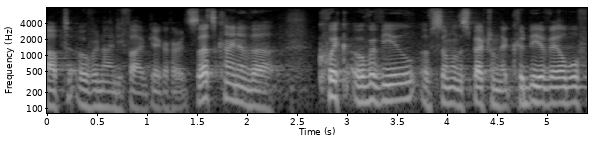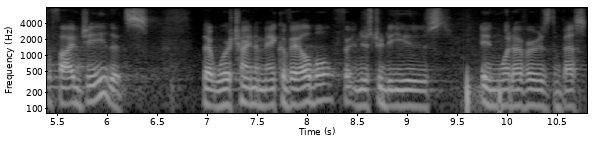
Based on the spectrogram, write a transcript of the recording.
up to over 95 gigahertz. So that's kind of a quick overview of some of the spectrum that could be available for 5G that's, that we're trying to make available for industry to use in whatever is the best,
